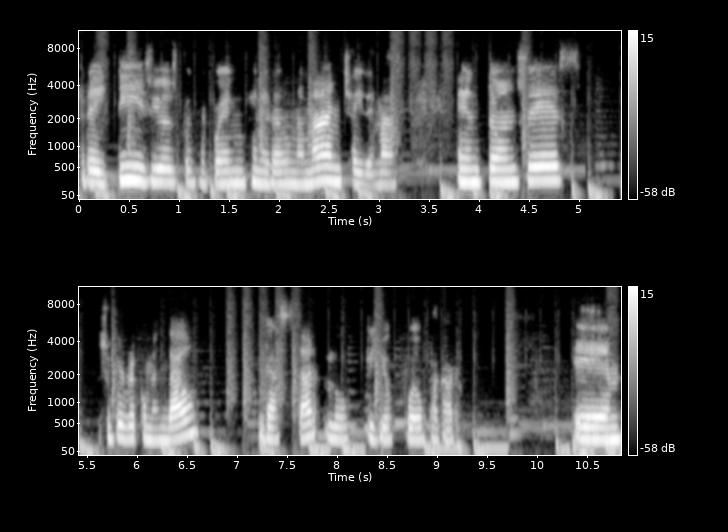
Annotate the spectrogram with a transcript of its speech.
crediticios, pues me pueden generar una mancha y demás. Entonces, súper recomendado gastar lo que yo puedo pagar. Em,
